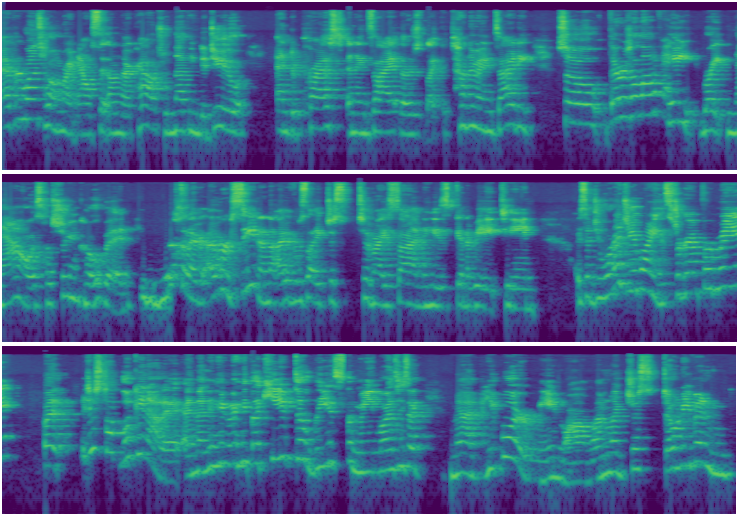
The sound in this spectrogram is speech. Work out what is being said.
everyone's home right now, sitting on their couch with nothing to do and depressed and anxiety. There's like a ton of anxiety. So there's a lot of hate right now, especially in COVID. Mm-hmm. Worst that I've ever seen. And I was like, just to my son, he's going to be 18. I said, Do you want to do my Instagram for me? But I just stopped looking at it. And then he, he like he deletes the mean ones. He's like, Man, people are mean, mom. I'm like, just don't even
